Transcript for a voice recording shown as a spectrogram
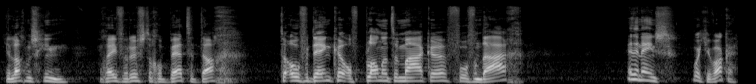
Je lag misschien nog even rustig op bed de dag te overdenken of plannen te maken voor vandaag. En ineens word je wakker.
